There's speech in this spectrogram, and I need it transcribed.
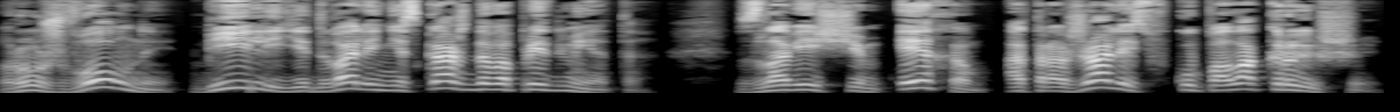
Руж-волны били едва ли не с каждого предмета. Зловещим эхом отражались в купола крыши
